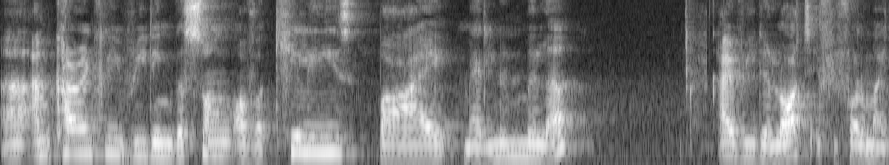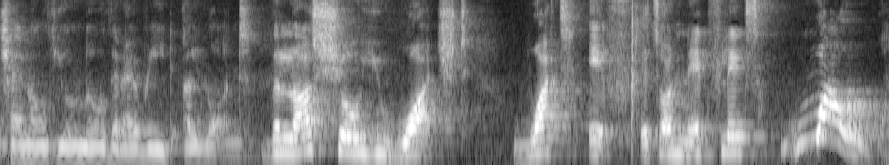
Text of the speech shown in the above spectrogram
Uh, I'm currently reading The Song of Achilles by Madeline Miller. I read a lot. If you follow my channel, you'll know that I read a lot. The last show you watched, What If? It's on Netflix. Wow!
